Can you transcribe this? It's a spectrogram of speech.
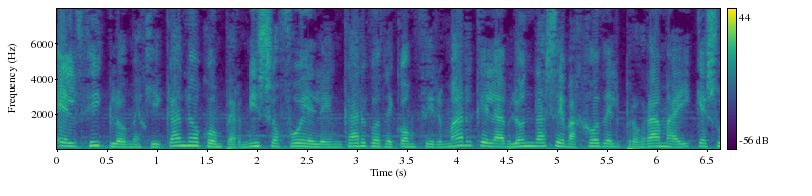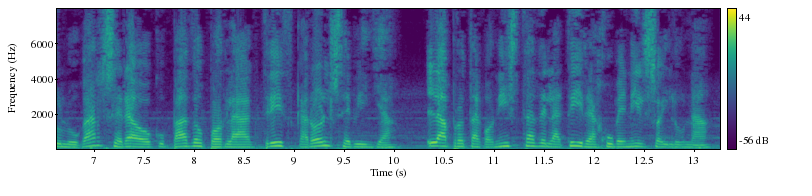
El ciclo mexicano con permiso fue el encargo de confirmar que la blonda se bajó del programa y que su lugar será ocupado por la actriz Carol Sevilla, la protagonista de la tira juvenil Soy Luna.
